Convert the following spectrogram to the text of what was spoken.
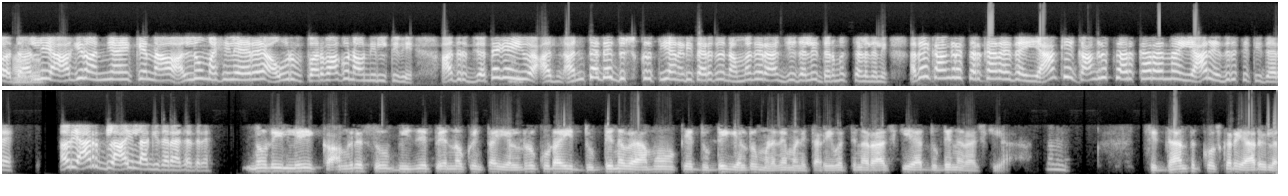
ಅದು ಹೌದು. ಅಲ್ಲಿ ಆಗಿರೋ ಅನ್ಯಾಯಕ್ಕೆ ನಾವು ಅಲ್ಲೂ ಮಹಿಳೆಯರೇ ಅವ್ರ ಪರವಾಗೂ ನಾವು ನಿಲ್ತೀವಿ. ಅದ್ರ ಜೊತೆಗೆ ಇವ್ ಅದ್- ಅಂಥದ್ದೇ ದುಷ್ಕೃತ್ಯ ನಡೀತಾ ಇರೋದು ನಮ್ಮದೇ ರಾಜ್ಯದಲ್ಲಿ ಧರ್ಮಸ್ಥಳದಲ್ಲಿ. ಅದೇ ಕಾಂಗ್ರೆಸ್ ಸರ್ಕಾರ ಇದೆ. ಯಾಕೆ ಕಾಂಗ್ರೆಸ್ ಸರ್ಕಾರನ ಯಾರು ಎದುರಿಸಿಟ್ಟಿದ್ದಾರೆ ಅವ್ರು ಯಾರು ಲಾಯಿಲ್ ಆಗಿದ್ದಾರೆ ಹಾಗಾದ್ರೆ? ನೋಡಿ ಇಲ್ಲಿ ಕಾಂಗ್ರೆಸ್ ಬಿಜೆಪಿ ಅನ್ನೋಕ್ಕಿಂತ ಎಲ್ಲರೂ ಕೂಡ ಈ ದುಡ್ಡಿನ ವ್ಯಾಮೋಹಕ್ಕೆ ದುಡ್ಡಿಗೆ ಎಲ್ಲರೂ ಮಣದೆ ಮಣಿತಾರೆ. ಇವತ್ತಿನ ರಾಜಕೀಯ ದುಡ್ಡಿನ ರಾಜಕೀಯ. ಸಿದ್ಧಾಂತಕ್ಕೋಸ್ಕರ ಯಾರು ಇಲ್ಲ.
